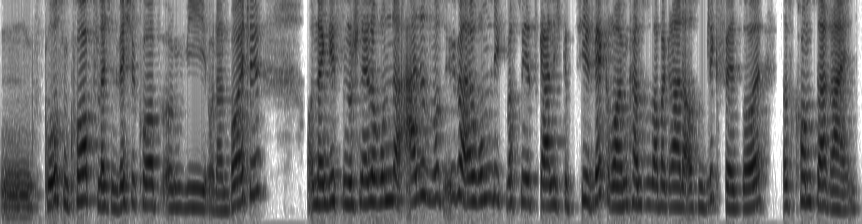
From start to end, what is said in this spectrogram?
einen großen Korb, vielleicht einen Wäschekorb irgendwie oder einen Beutel. Und dann gehst du eine schnelle Runde. Alles, was überall rumliegt, was du jetzt gar nicht gezielt wegräumen kannst, was aber gerade aus dem Blickfeld soll, das kommt da rein.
